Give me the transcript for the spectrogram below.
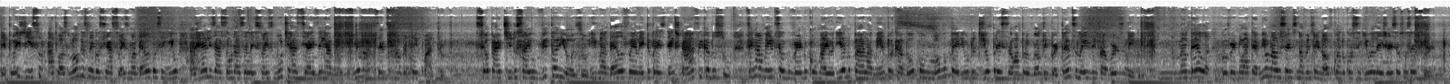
Depois disso, após longas negociações, Mandela conseguiu a realização das eleições multirraciais em abril de 1994. Seu partido saiu vitorioso e Mandela foi eleito presidente da África do Sul. Finalmente, seu governo, com maioria no parlamento, acabou com um longo período de opressão, aprovando importantes leis em favor dos negros. Mandela governou até 1999, quando conseguiu eleger seu sucessor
